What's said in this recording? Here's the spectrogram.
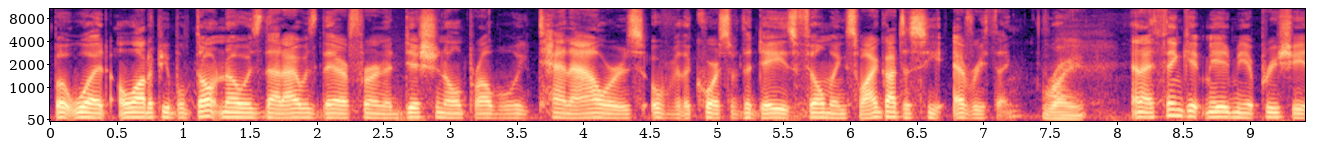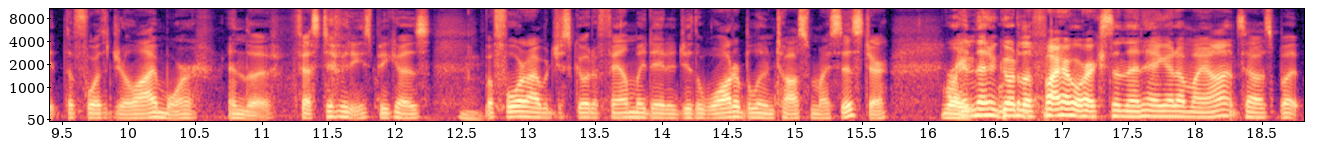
but what a lot of people don't know is that I was there for an additional probably 10 hours over the course of the days filming, so I got to see everything. Right. And I think it made me appreciate the 4th of July more and the festivities because Hmm. before I would just go to family day to do the water balloon toss with my sister. Right. And then go to the fireworks and then hang out at my aunt's house, but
